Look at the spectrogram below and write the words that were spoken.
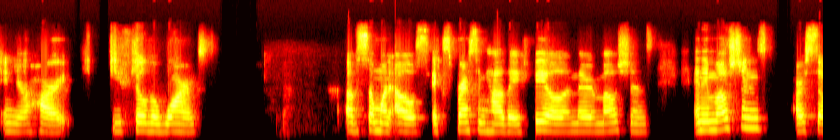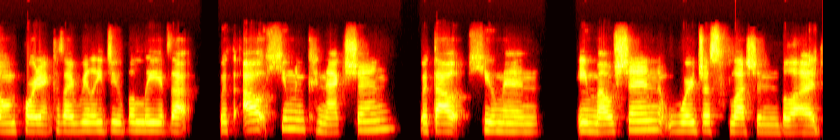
in your heart. You feel the warmth of someone else expressing how they feel and their emotions. And emotions are so important because I really do believe that without human connection, without human emotion, we're just flesh and blood.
